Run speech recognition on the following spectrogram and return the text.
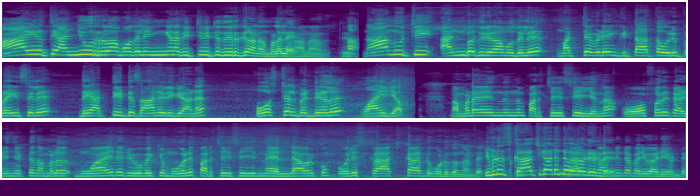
ആയിരത്തി അഞ്ഞൂറ് രൂപ മുതൽ ഇങ്ങനെ വിറ്റ് വിറ്റ് തീർക്കുകയാണ് നമ്മളല്ലേ നാനൂറ്റി അൻപത് രൂപ മുതൽ മറ്റെവിടെയും കിട്ടാത്ത ഒരു പ്രൈസിൽ ദേ അട്ടിയിട്ട് സാധനം ഒരുക്കുകയാണ് ഹോസ്റ്റൽ ബെഡുകൾ വാങ്ങിക്കാം. നമ്മുടെ നിന്നും പർച്ചേസ് ചെയ്യുന്ന ഓഫർ കഴിഞ്ഞിട്ട് നമ്മൾ മൂവായിരം രൂപയ്ക്ക് മുകളിൽ പർച്ചേസ് ചെയ്യുന്ന എല്ലാവർക്കും ഒരു സ്ക്രാച്ച് കാർഡ് കൊടുക്കുന്നുണ്ട്. ഇവിടെ സ്ക്രാച്ച് കാർഡിന്റെ പരിപാടിയുണ്ട്? പരിപാടിയുണ്ട്.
